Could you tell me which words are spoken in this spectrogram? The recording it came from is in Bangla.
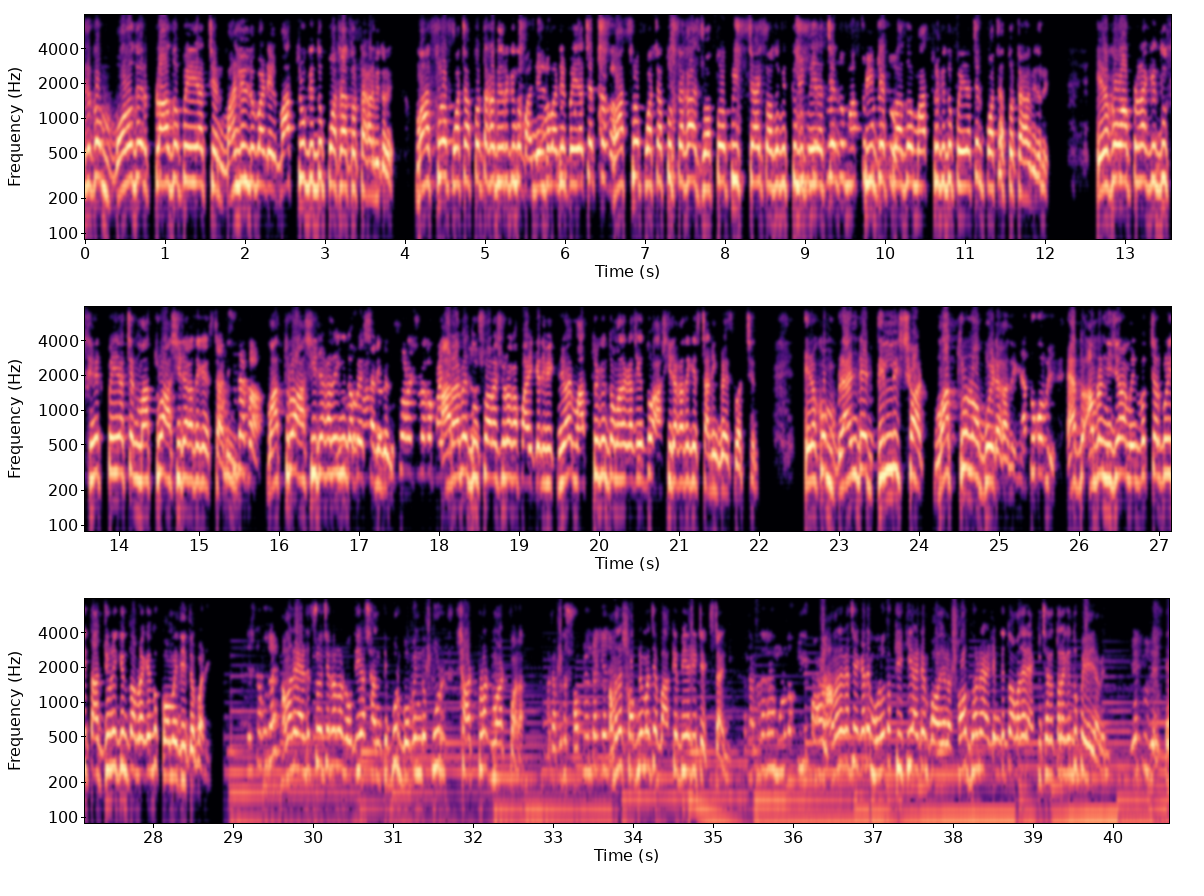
এরকম বড়দের প্লাজো পেয়ে যাচ্ছেন বান্ডিল টু বান্ডিল মাত্র কিন্তু পঁচাত্তর টাকার ভিতরে। মাত্র পঁচাত্তর টাকার ভিতরে কিন্তু বান্ডিল টু বান্ডিল পেয়ে যাচ্ছেন। মাত্র পঁচাত্তর টাকা যত পিস চাই তত পিস কিন্তু পেয়ে যাচ্ছেন। প্রিন্টেড প্লাজো মাত্র কিন্তু পেয়ে যাচ্ছেন পঁচাত্তর টাকার ভিতরে। এরকম আপনারা কিন্তু সেট পেয়ে যাচ্ছেন মাত্র আশি টাকা থেকে স্টার্টিং মাত্র আশি টাকা থেকে কিন্তু আপনার স্টার্টিং। আরামে দুশো আড়াইশো টাকা পাইকারি বিক্রি হয়। মাত্র কিন্তু আমাদের কাছে কিন্তু আশি টাকা থেকে স্টার্টিং প্রাইস পাচ্ছেন। এরকম ব্র্যান্ডেড দিল্লির শার্ট মাত্র নব্বই টাকা থেকে। এত কমে? এত আমরা নিজেরা ম্যানুফ্যাকচার করি তার জন্য কিন্তু আমরা কিন্তু কমে দিতে পারি। আমাদের অ্যাড্রেস রয়েছে হলো নদিয়া শান্তিপুর গোবিন্দপুর শার্ট প্লট মাঠপাড়া। আচ্ছা আমাদের স্বপ্নের মাঝে বাকে বিহারি টেক্সটাইল আচ্ছা আমাদের কাছে এখানে মূলত কি কি আইটেম পাওয়া যায় না সব ধরনের আইটেম কিন্তু আমাদের একই ছাদের তলা কিন্তু পেয়ে যাবেন।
